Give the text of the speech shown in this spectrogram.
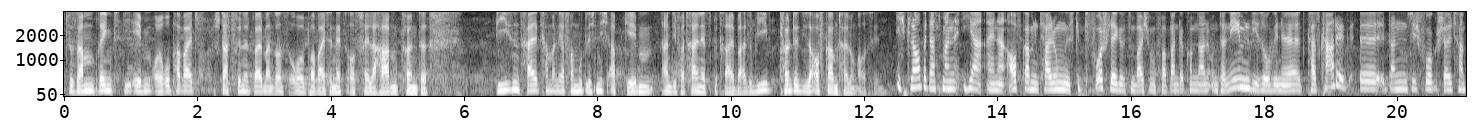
zusammenbringt, die eben europaweit stattfindet, weil man sonst europaweite Netzausfälle haben könnte diesen Teil kann man ja vermutlich nicht abgeben an die Verteilnetzbetreiber. Also wie könnte diese Aufgabenteilung aussehen? Ich glaube, dass man hier eine Aufgabenteilung, es gibt Vorschläge zum Beispiel vom Verband der kommunalen Unternehmen, die so wie eine Kaskade äh, dann sich vorgestellt haben,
